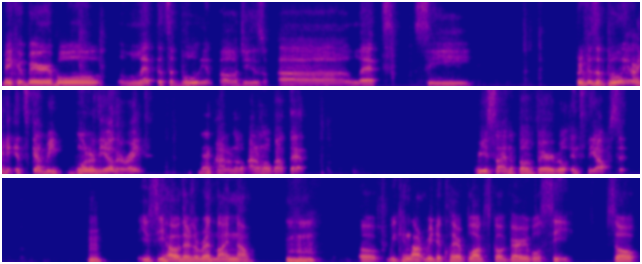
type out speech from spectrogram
make a variable let that's a boolean. Oh Jesus. Uh, let c. But if it's a boolean, like, it's got to be one or the other, right? Exactly. I don't know. I don't know about that. Reassign above variable into the opposite. Hmm. You see how there's a red line now? Mm-hmm. So we cannot redeclare block scope variable C. So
